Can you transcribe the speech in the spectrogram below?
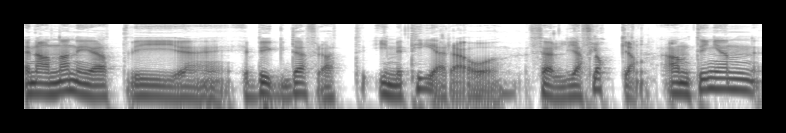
En annan är att vi eh, är byggda för att imitera och följa flocken. Antingen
